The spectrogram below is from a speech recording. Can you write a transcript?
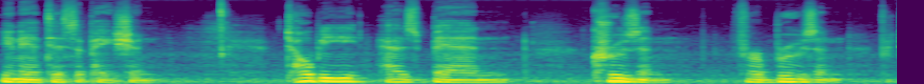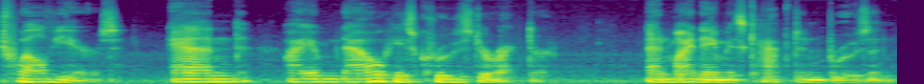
in anticipation. Toby has been cruising for bruising for 12 years, and I am now his cruise director. And my name is Captain Bruisin.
